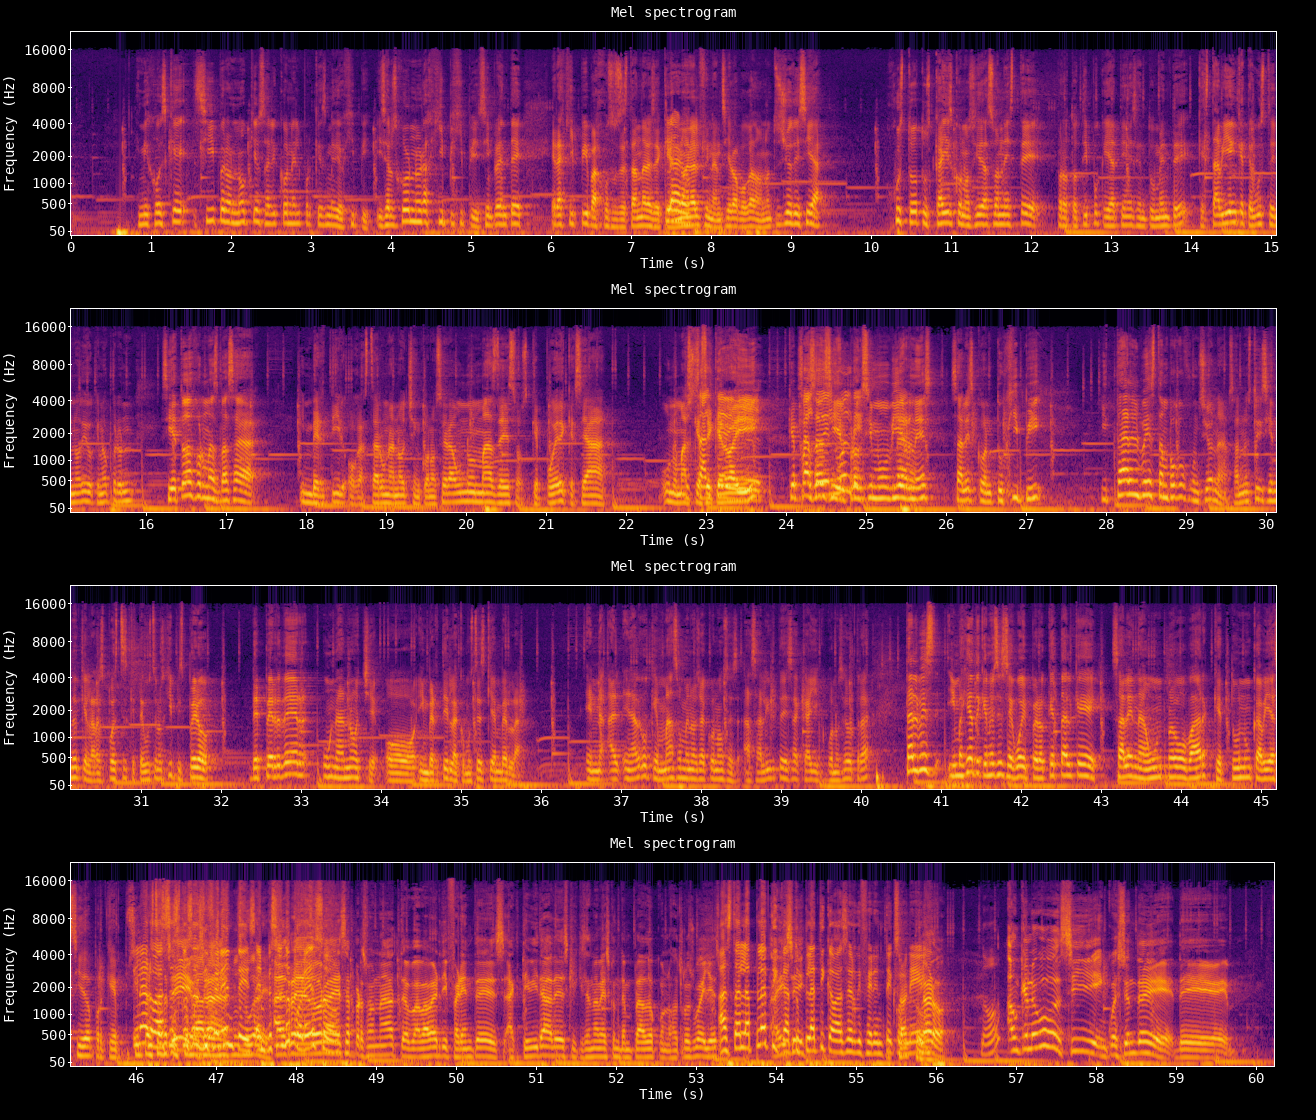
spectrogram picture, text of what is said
y me dijo, es que sí, pero no quiero salir con él porque es medio hippie. Y se los juro, no era hippie hippie, simplemente era hippie bajo sus estándares de que Claro. no era el financiero abogado, ¿no? Entonces yo decía, justo tus calles conocidas son este prototipo que ya tienes en tu mente, que está bien que te guste y no digo que no, pero si de todas formas vas a invertir o gastar una noche en conocer a uno más de esos, que puede que sea uno más Pues que se quedó ahí, ¿qué pasa si el próximo Claro. viernes sales con tu hippie y tal vez tampoco funciona? O sea, no estoy diciendo que la respuesta es que te gusten los hippies, pero de perder una noche o invertirla, como ustedes quieran verla, en, en algo que más o menos ya conoces, a salirte de esa calle y conocer otra, tal vez, imagínate que no es ese güey, pero qué tal que salen a un nuevo bar que tú nunca habías ido porque siempre Claro, estás haces cosas diferentes, empezando por Alrededor eso. a esa persona te va a haber diferentes actividades que quizás no habías contemplado con los otros güeyes. Hasta la plática, sí. tu plática va a ser diferente con él. Claro. ¿No? Aunque luego sí, en cuestión de, de,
